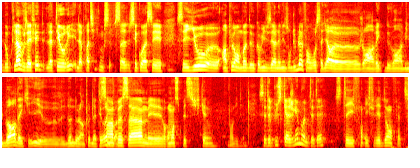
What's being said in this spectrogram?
donc là, vous avez fait de la théorie et de la pratique. Donc c'est- quoi? C'est Yo euh, un peu en mode comme il faisait à la Maison du Bluff, en gros, c'est-à-dire euh, genre avec devant un billboard et qui euh, donne de un peu de la théorie. C'est un quoi. peu ça, mais vraiment spécifique à nous, dans l'idée. C'était plus cash game ou MTT C'était, il, fait les deux en fait.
